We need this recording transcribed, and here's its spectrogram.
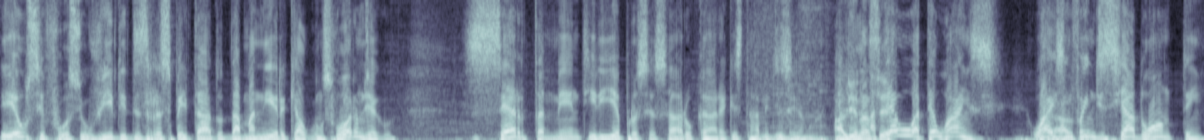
Eu, se fosse ouvido e desrespeitado da maneira que alguns foram, Diego, certamente iria processar o cara que está me dizendo. Ali na até, o, até o Heinz. O Heinz foi indiciado ontem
